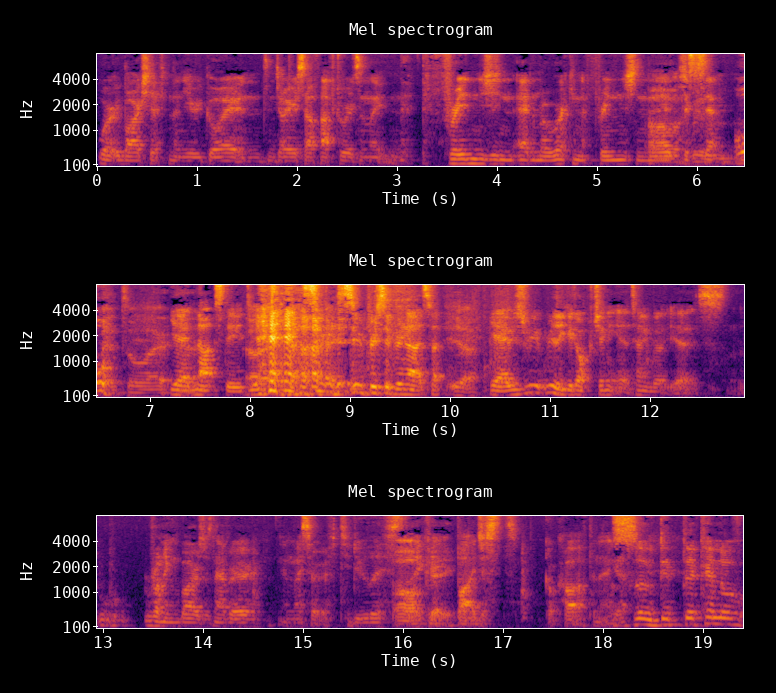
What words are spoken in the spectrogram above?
work a bar shift and then you would go out and enjoy yourself afterwards and like the fringe in Edinburgh working the fringe and the, Oh, the be oh mental, like, yeah nuts dude Oh. yeah super, super super nuts but yeah. yeah it was a re- really good opportunity at the time but yeah it's running bars was never in my sort of to-do list Oh, like, okay. but I just got caught up in it I guess So did the kind of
